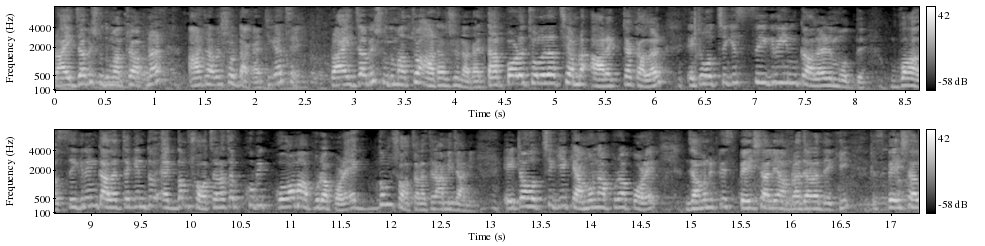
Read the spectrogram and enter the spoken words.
প্রাইস যাবে শুধুমাত্র আপনার আঠারোশো টাকা ঠিক আছে? প্রাইস যাবে শুধুমাত্র আঠারোশো টাকায়। তারপরে চলে যাচ্ছি আমরা আরেকটা কালার এটা হচ্ছে কি সি গ্রিন কালারের মধ্যে। ওয়াও সি গ্রিন কালারটা কিন্তু একদম সচরাচর খুবই কম আপুরা পড়ে একদম সচরাচর, আমি জানি। এটা হচ্ছে গিয়ে কেমন আপুরা পড়ে যেমন একটি স্পেশালি আমরা যারা দেখি স্পেশাল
